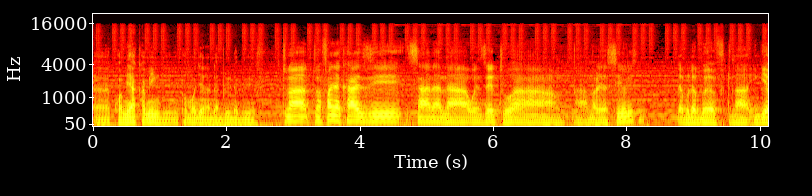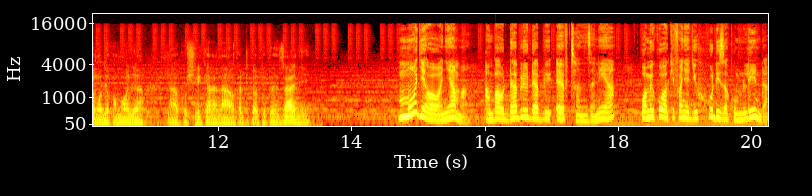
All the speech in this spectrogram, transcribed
uh, kwa miaka mingi ni pamoja na WWF. Tuna, tunafanya kazi sana na wenzetu wa uh, maliasili WWF, tunaingia moja kwa moja na kushirikiana nao katika utekelezaji Mmoja wa wanyama ambao WWF Tanzania wamekuwa wakifanya juhudi za kumlinda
